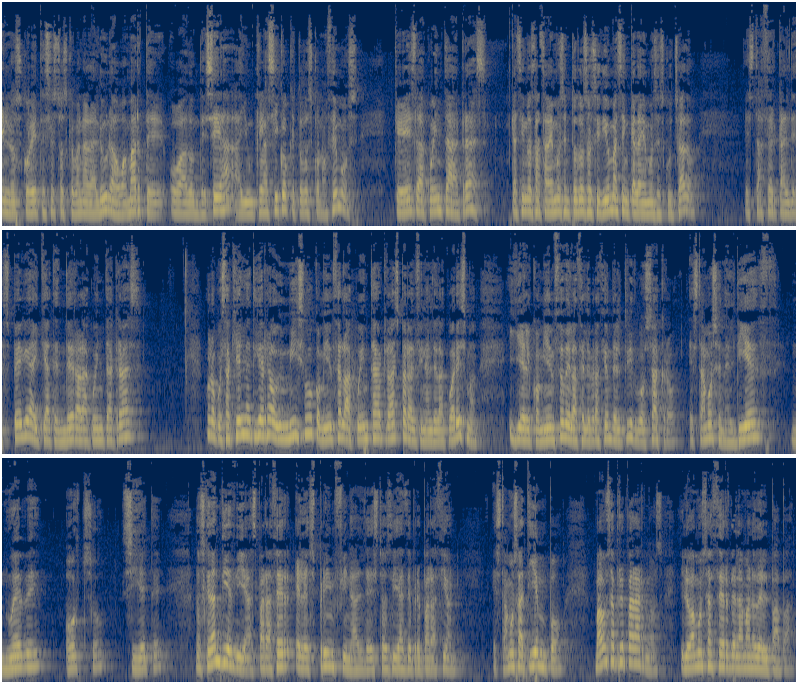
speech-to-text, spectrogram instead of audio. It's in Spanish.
en los cohetes estos que van a la Luna o a Marte o a donde sea, hay un clásico que todos conocemos, que es la cuenta atrás. Casi nos la sabemos en todos los idiomas en que la hemos escuchado. Está cerca el despegue, hay que atender a la cuenta atrás. Bueno, pues aquí en la Tierra hoy mismo comienza la cuenta atrás para el final de la cuaresma y el comienzo de la celebración del Triduo Sacro. Estamos en el 10, 9, 8, 7. Nos quedan 10 días para hacer el sprint final de estos días de preparación. Estamos a tiempo. Vamos a prepararnos y lo vamos a hacer de la mano del Papa.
